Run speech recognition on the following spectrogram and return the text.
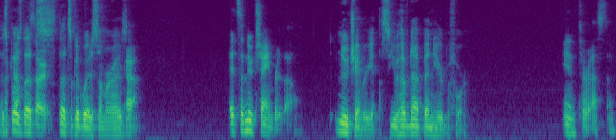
I suppose that's sorry. that's a good way to summarize Okay. It's a new chamber, though. New chamber, yes. You have not been here before. Interesting.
